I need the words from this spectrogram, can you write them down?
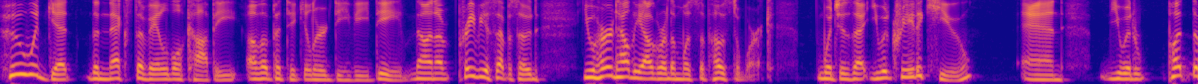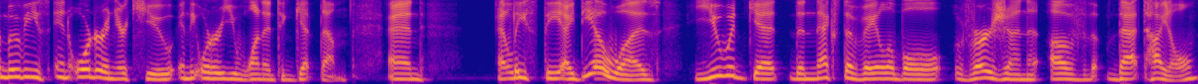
who would get the next available copy of a particular DVD. Now, in a previous episode, you heard how the algorithm was supposed to work, which is that you would create a queue and you would put the movies in order in your queue in the order you wanted to get them. And at least the idea was you would get the next available version of the, that title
